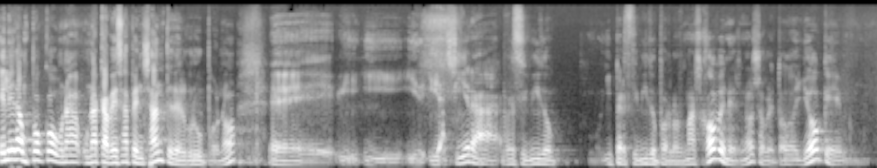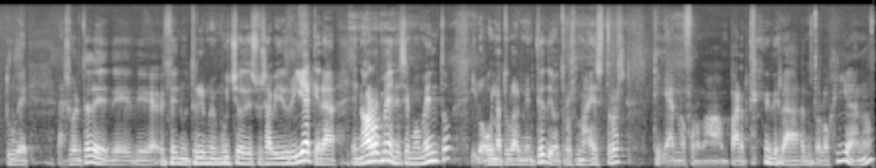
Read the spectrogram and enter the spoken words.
él era un poco una, una, cabeza pensante del grupo, ¿no? Eh, y, y así era recibido y percibido por los más jóvenes, ¿no? Sobre todo yo, que tuve la suerte de, nutrirme mucho de su sabiduría, que era enorme en ese momento, y luego, naturalmente, de otros maestros que ya no formaban parte de la antología. ¿no?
